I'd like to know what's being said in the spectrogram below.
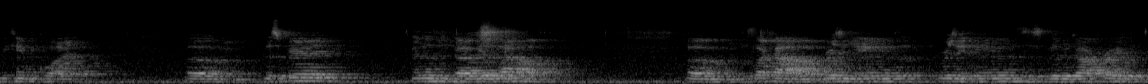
We can't be quiet. Um, the spirit and us we gotta get loud. Um, it's like how raising your hands, raising your hands is giving God praise.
